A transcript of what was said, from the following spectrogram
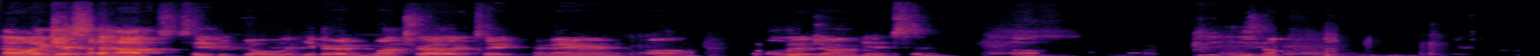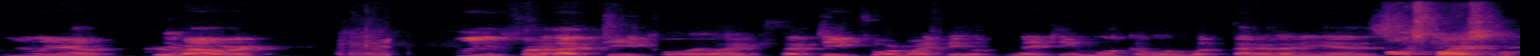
now I guess I have to take a goalie here. I'd much rather take Panarin. Um, I'll go John Gibson. Um, he's not really have Grubauer. I mean, playing in front of that decor, like that decor might be making him look a little bit better than he is. Oh, it's Where- possible.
